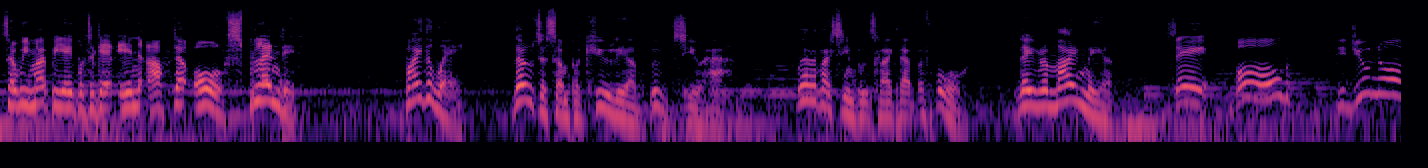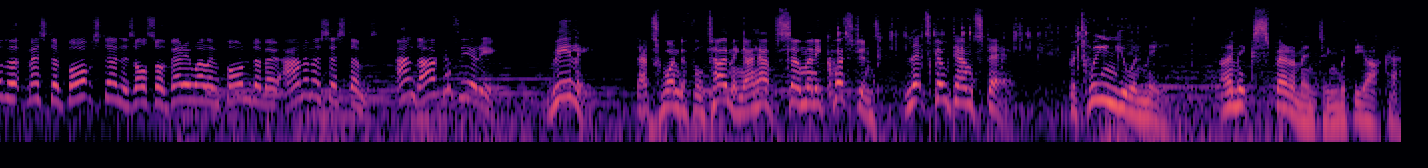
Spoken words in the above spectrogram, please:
So we might be able to get in after all. Splendid. By the way, those are some peculiar boots you have. Where have I seen boots like that before? They remind me of. Say, Bulb, did you know that Mr. Boxton is also very well informed about anima systems and Arca theory? Really? That's wonderful timing. I have so many questions. Let's go downstairs. Between you and me, I'm experimenting with the Arca.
